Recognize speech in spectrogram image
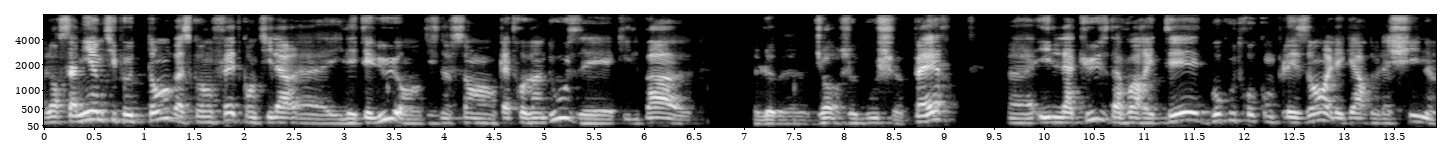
Alors ça a mis un petit peu de temps parce qu'en fait, quand il, a, euh, il est élu en 1992 et qu'il bat le George Bush père, euh, il l'accuse d'avoir été beaucoup trop complaisant à l'égard de la Chine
